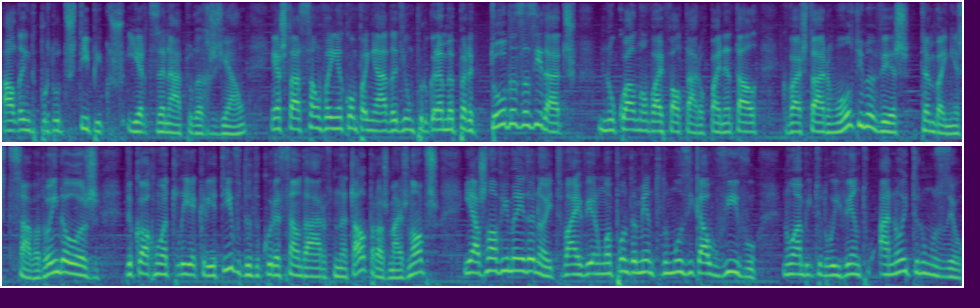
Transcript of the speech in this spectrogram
Além de produtos típicos e artesanato da região, esta ação vem acompanhada de um programa para todas as idades, no qual não vai faltar o Pai Natal, que vai estar uma última vez também este sábado. Ainda hoje decorre um ateliê criativo de decoração da árvore de Natal para os mais novos e às nove e meia da noite vai haver um apontamento de música ao vivo no âmbito do evento À Noite no Museu.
